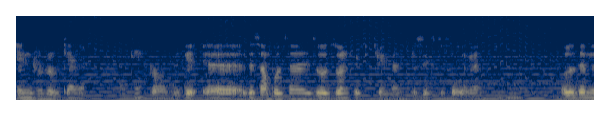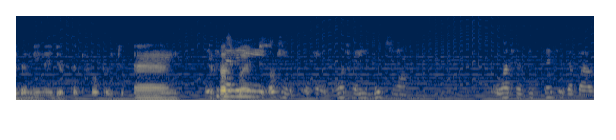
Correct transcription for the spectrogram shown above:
in rural Kenya. okay. Probably okay. Uh, the sample size was 153 men to 64 women. Mhm. All of them with a mean age of 34.2. And The first Basically, point. okay, okay, what were you looking at? What was this thesis about?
